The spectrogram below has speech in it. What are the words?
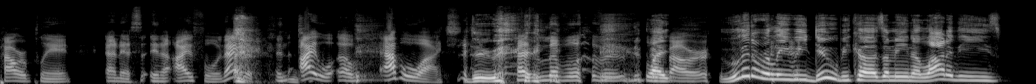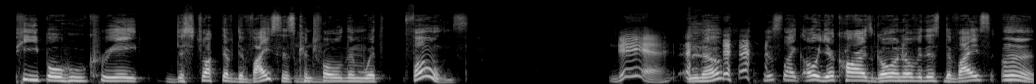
power plant. And a, in an iPhone, that's a, an i uh, Apple Watch Dude. has the level of nuclear Like, power. Literally, we do because I mean, a lot of these people who create destructive devices Mhm. control them with phones. Yeah. You know, it's like, oh, your car is going over this device, uh,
